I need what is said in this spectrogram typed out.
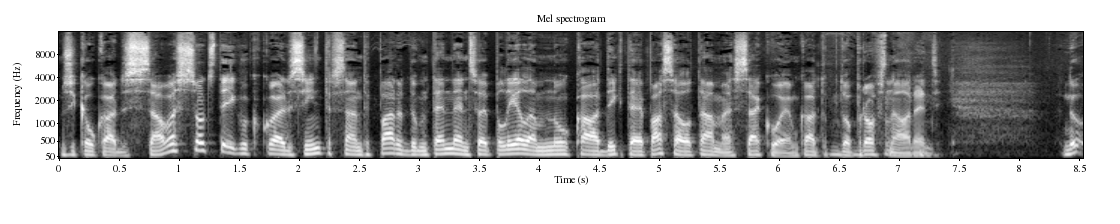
mums ir kaut kādas savas sociālās tīkla, kaut kādas interesanti paradumi, tendences vai pa lielam, nu, kā diktē pasauli, tā mēs sekojam. Kā tu to profesionāli redzi? Nu,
